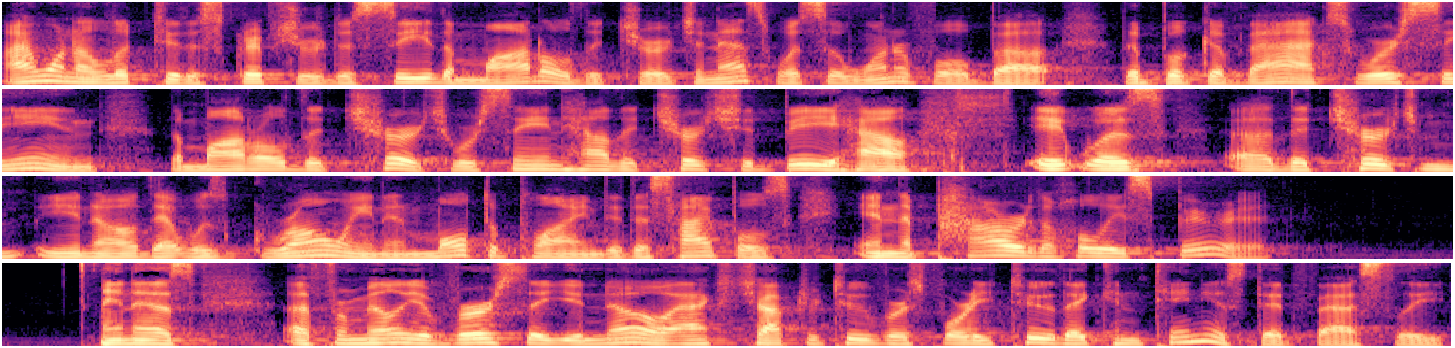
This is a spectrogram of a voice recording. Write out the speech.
I want to look to the scripture to see the model of the church. And that's what's so wonderful about the book of Acts. We're seeing the model of the church. We're seeing how the church should be, how it was uh, the church, you know, that was growing and multiplying the disciples in the power of the Holy Spirit. And as a familiar verse that you know, Acts chapter 2, verse 42, they continue steadfastly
